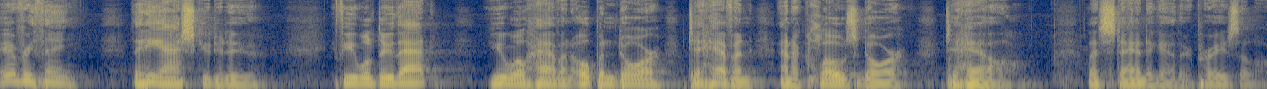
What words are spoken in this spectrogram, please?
everything that He asks you to do. If you will do that, you will have an open door to heaven and a closed door to hell. Let's stand together. Praise the Lord.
